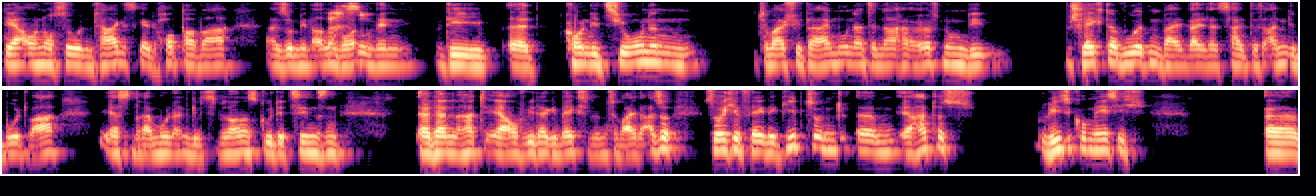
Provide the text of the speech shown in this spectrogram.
der auch noch so ein Tagesgeldhopper war. Also mit anderen so. Worten, wenn die äh, Konditionen zum Beispiel drei Monate nach Eröffnung, die schlechter wurden, weil, weil das halt das Angebot war. Die ersten drei Monate gibt es besonders gute Zinsen. Äh, dann hat er auch wieder gewechselt und so weiter. Also solche Fälle gibt es und ähm, er hat das risikomäßig äh,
